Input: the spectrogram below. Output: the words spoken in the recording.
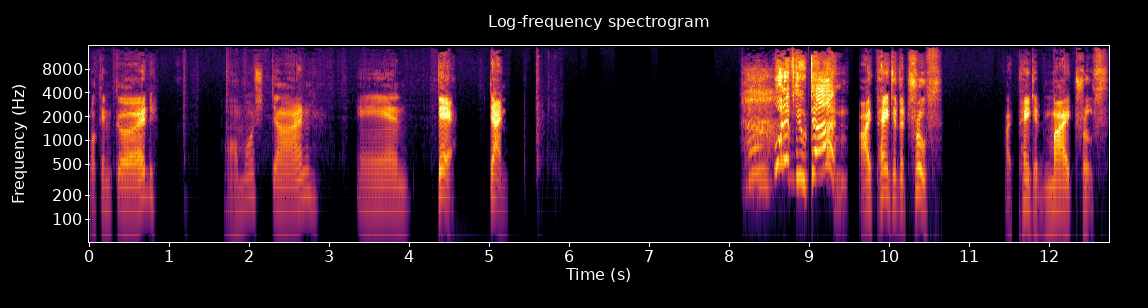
Looking good. Almost done. And there. Done. What have you done? I painted the truth. I painted my truth.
